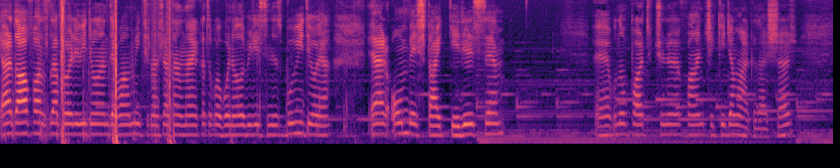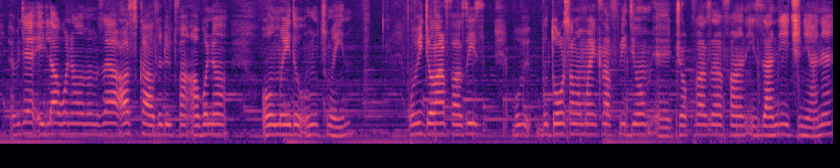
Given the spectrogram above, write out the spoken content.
Eğer daha fazla böyle videonun devamı için aşağıdan like atıp abone olabilirsiniz. Bu videoya eğer 15 like gelirse e, bunun part 3'ünü falan çekeceğim arkadaşlar. E, bir de 50 abone olmamıza az kaldı. Lütfen abone olmayı da unutmayın. Bu videolar fazla iz bu bu Doğursama Minecraft videom e, çok fazla falan izlendiği için yani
